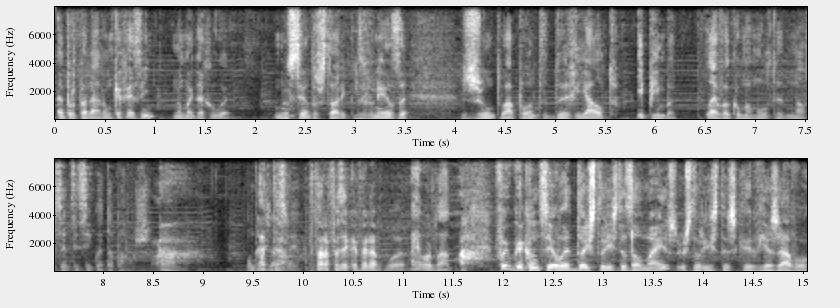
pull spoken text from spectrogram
a preparar um cafezinho no meio da rua, no centro histórico de Veneza, junto à ponte de Rialto e Pimba. Leva com uma multa de 950 paus. Ah, Onde é que então, a fazer café na rua. É verdade. Foi o que aconteceu a dois turistas alemães, os turistas que viajavam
